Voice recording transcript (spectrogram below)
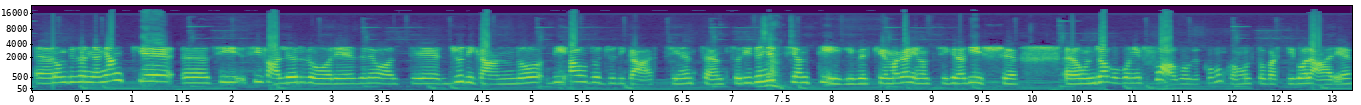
eh, non bisogna neanche, eh, si, si fa l'errore delle volte giudicando di autogiudicarsi, nel senso ritenersi antichi perché magari non si gradisce eh, un gioco con il fuoco che comunque è molto particolare,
